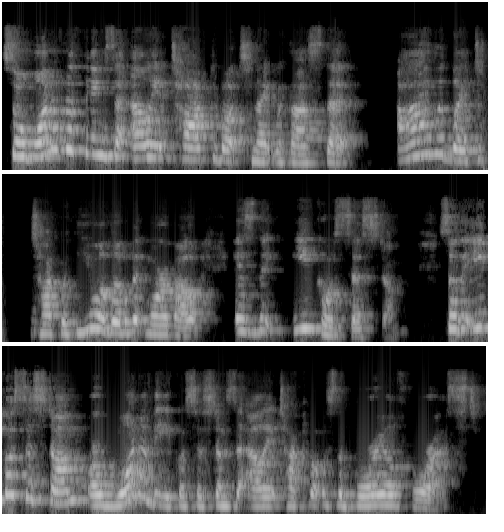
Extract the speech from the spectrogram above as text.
So one of the things that Elliot talked about tonight with us that I would like to talk with you a little bit more about is the ecosystem. So the ecosystem, or one of the ecosystems that Elliot talked about was the boreal forest.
